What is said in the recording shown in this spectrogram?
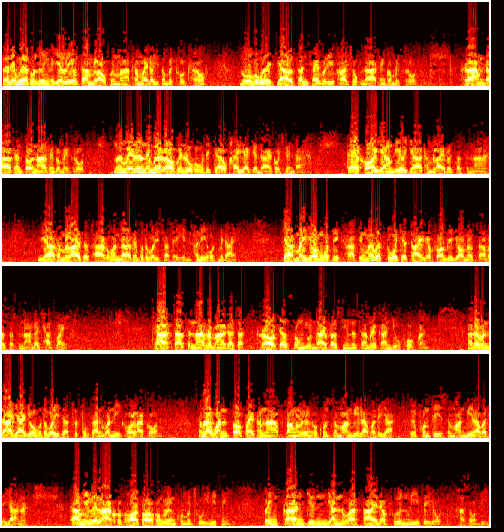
แต่ในเมื่อคนอื่นเขาจะเลวตามเราขึ้นมาทำไมเราจะต้องไปโกรธเขา โดูพระพุทธเจ้าสัญชัยปริพาชกด่าท่านก็ไม่โกรธพรามด่าท่านต่อหน้าท่านก็ไม่โกรธนั่นไม่เรื่องในเมื่อเราเป็นลูกพระพุทธเจ้าใครอยากจะด่าก็เชิญด่า แต่ขออย่างเดียวอย่าทำลายพระศาสนา อย่าทำลายศรัทธาของบรรดาแต่พุทธบริษัทให้เห็น อันนี้อดไม่ได้ จะไม่ยอมงดเด็ดขาดถึงแม้ว่าตัวจะตายก็พร้อมจะยอมรักษาพระศาสนาและชาติไว้ ชาติศาสนาพระมหากษัตริย์ เราจะทรงอยู่ได้เพราะสิ่งทั้งสามรายการอยู่ควบกันอาดาบรรดาญาโยมพุทธบริษัททุกท่านวันนี้ขอลาก่อนสำหรับวันต่อไปข้างหน้าฟังเรื่องของคุณสมานวีระวัทยะ คือพลตรีสมานวีระวัทยะนะ ถ้ามีเวลาขอขอต่อของเรื่องคุณบุญชูอีกนิดหนึ่ง เป็นการยืนยันว่าตายแล้วฟื้นมีประโยชน์สวัสดี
